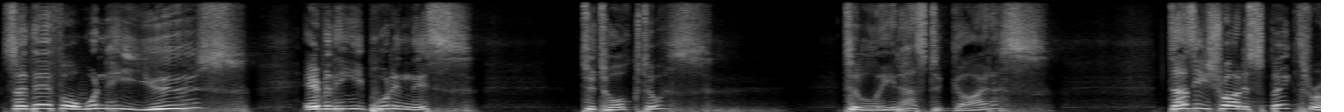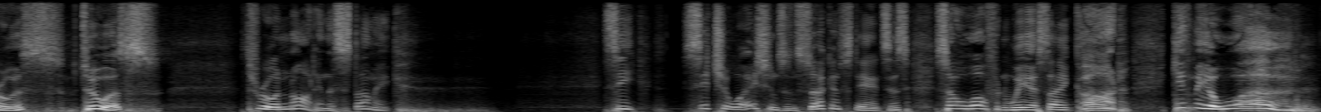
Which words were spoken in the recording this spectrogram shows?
So, therefore, wouldn't He use everything He put in this to talk to us, to lead us, to guide us? Does He try to speak through us, to us, through a knot in the stomach? See, situations and circumstances, so often we are saying, God, give me a word.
